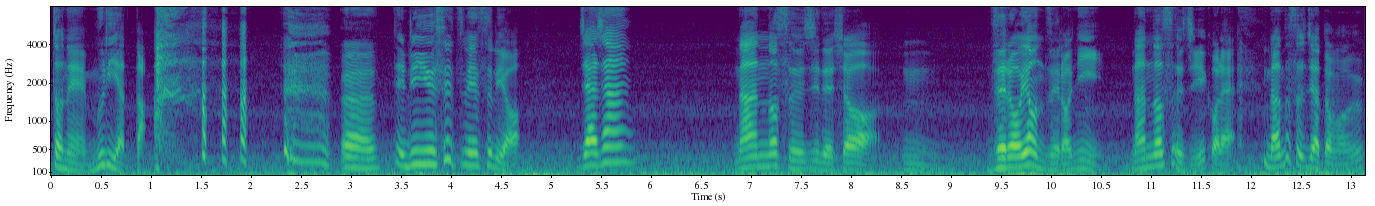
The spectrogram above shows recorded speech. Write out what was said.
とね無理やった。うん。って理由説明するよ。じゃじゃん。何の数字でしょう。うん。0402何の数字？これ。何の数字やと思う？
